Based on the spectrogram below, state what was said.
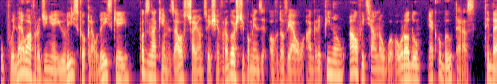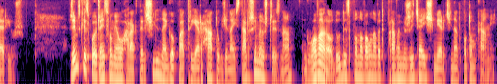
upłynęła w rodzinie julijsko-klaudyjskiej pod znakiem zaostrzającej się wrogości pomiędzy owdowiałą Agrypiną a oficjalną głową rodu, jaką był teraz Tyberiusz. Rzymskie społeczeństwo miało charakter silnego patriarchatu, gdzie najstarszy mężczyzna, głowa rodu, dysponował nawet prawem życia i śmierci nad potomkami.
